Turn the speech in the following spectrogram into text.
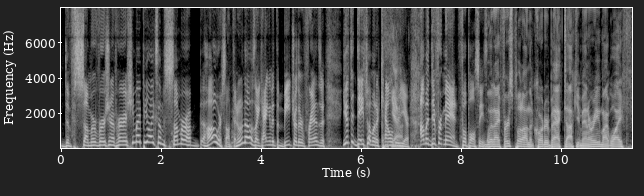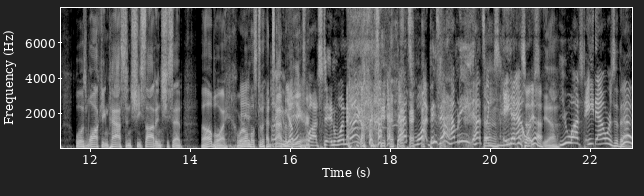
the summer version of her is. She might be like some summer hoe or something. Who knows? Like hanging at the beach with her friends. You have to date someone a calendar Yeah. year. I'm a different man. Football season. When I first put on the quarterback documentary, my wife was walking past and she saw it and she said, "Oh boy, we're Yeah. almost to that Oh, time you of the binge year." watched it in one night. That's what. Is that how many? That's like eight, episodes, hours. yeah. Yeah. You watched eight hours of that. Yeah.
